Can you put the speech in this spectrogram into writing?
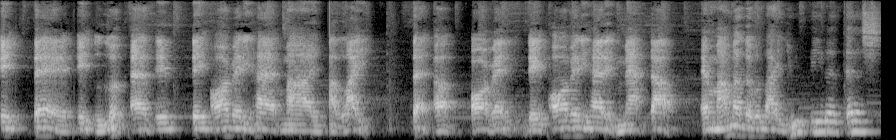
it said it looked as if they already had my, my life set up already. They already had it mapped out and my mother was like, "You see the fish?"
